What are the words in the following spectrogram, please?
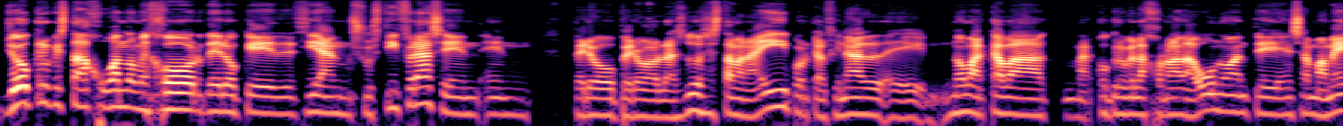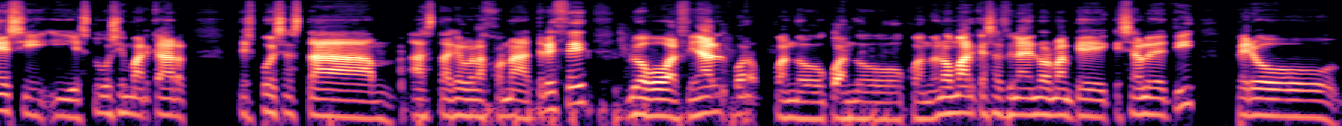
yo creo que estaba jugando mejor de lo que decían sus cifras en, pero, pero las dudas estaban ahí porque al final eh, no marcaba, marcó creo que la jornada 1 ante en San Mamés y, estuvo sin marcar después hasta, hasta creo que la jornada 13. Luego al final, bueno, cuando, cuando, cuando no marcas al final es normal que, se hable de ti, pero,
